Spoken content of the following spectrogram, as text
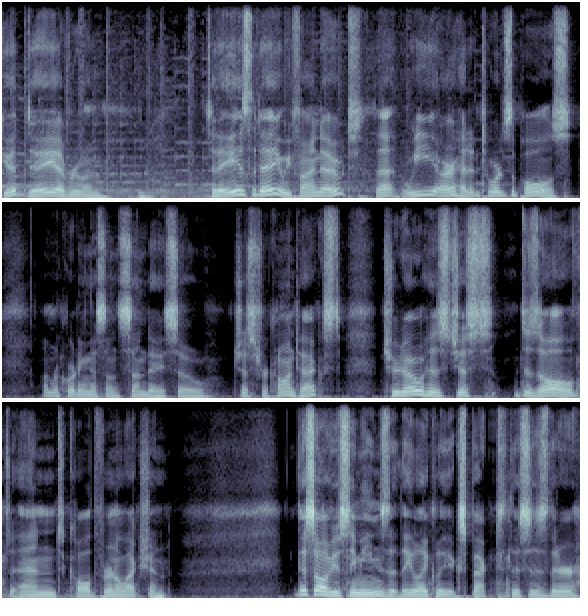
Good day, everyone. Today is the day we find out that we are headed towards the polls. I'm recording this on Sunday, so just for context, Trudeau has just dissolved and called for an election. This obviously means that they likely expect this is their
